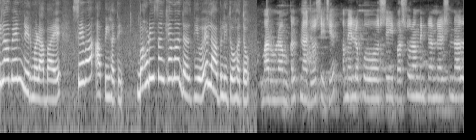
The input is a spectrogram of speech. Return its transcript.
ઈલાબેન નિર્મળાબાએ સેવા આપી હતી. બહોળી સંખ્યામાં દર્દીઓએ લાભ લીધો હતો. મારું નામ કલ્પના જોશી છે. અમે લોકો શ્રી પરશુરામ ઇન્ટરનેશનલ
